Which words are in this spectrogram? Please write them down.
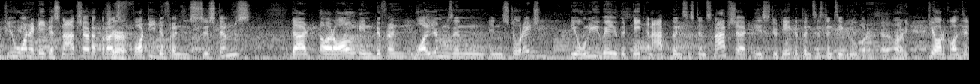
if you want to take a snapshot across Sure. 40 different systems that are all in different volumes in, in storage, the only way you could take an app consistent snapshot is to take a consistency group, or, uh, or Right. Pure calls it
